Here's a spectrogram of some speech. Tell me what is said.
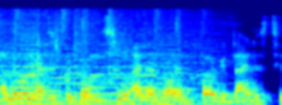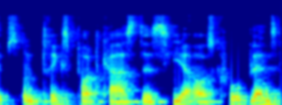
Hallo und herzlich willkommen zu einer neuen Folge deines Tipps und Tricks Podcastes hier aus Koblenz.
